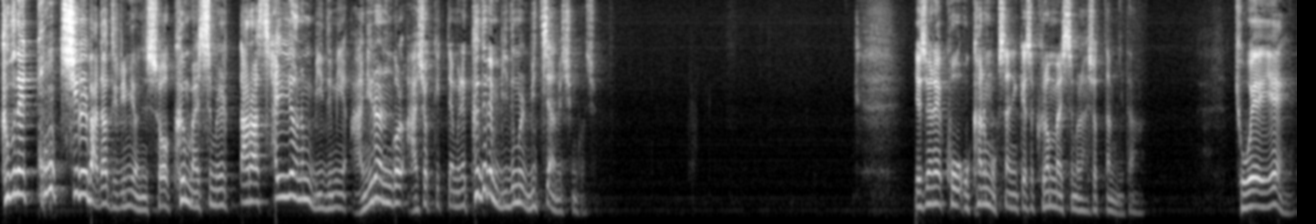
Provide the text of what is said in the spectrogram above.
그분의 통치를 받아들이면서 그 말씀을 따라 살려는 믿음이 아니라는 걸 아셨기 때문에 그들의 믿음을 믿지 않으신 거죠. 예전에 고 옥하는 목사님께서 그런 말씀을 하셨답니다. 교회에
